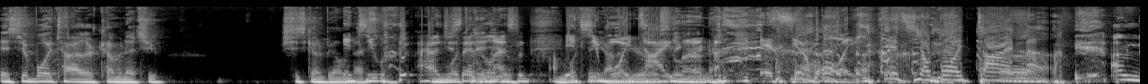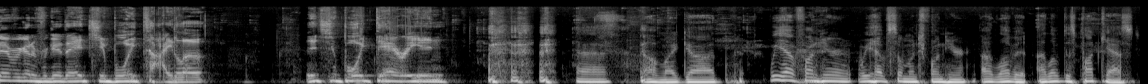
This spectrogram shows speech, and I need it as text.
it's your boy Tyler coming at you. She's going to be on the It's next you. one. How'd I'm you say the last you. one? I'm It's your boy you. Tyler. right it's your boy. it's your boy Tyler. I'm never gonna forget that. It's your boy Tyler. It's your boy Darian. oh my god, we have fun here. We have so much fun here. I love it. I love this podcast.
